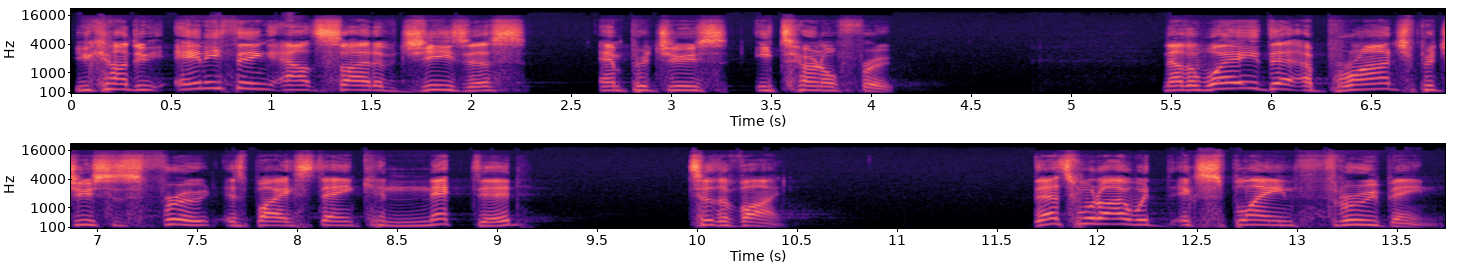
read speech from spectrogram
You can't do anything outside of Jesus and produce eternal fruit. Now, the way that a branch produces fruit is by staying connected to the vine. That's what I would explain through being.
